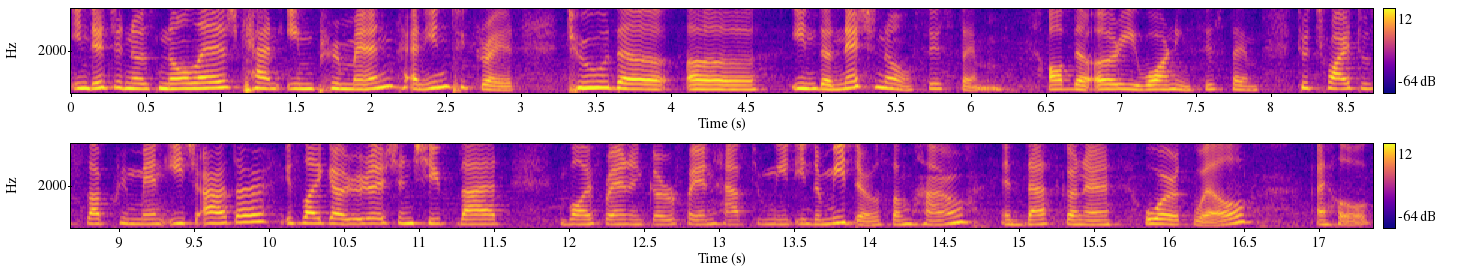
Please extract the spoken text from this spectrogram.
indigenous knowledge can implement and integrate to the uh, in the national system of the early warning system to try to supplement each other. It's like a relationship that boyfriend and girlfriend have to meet in the middle somehow, and that's gonna work well, I hope.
